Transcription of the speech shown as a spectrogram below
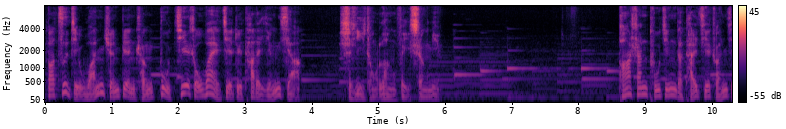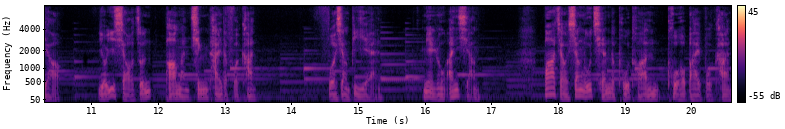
把自己完全变成不接受外界对他的影响，是一种浪费生命。爬山途经的台阶转角，有一小尊爬满青苔的佛龛。佛像闭眼，面容安详。八角香炉前的蒲团破败不堪。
